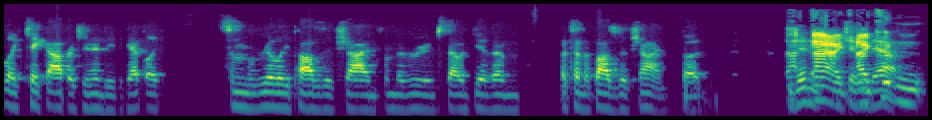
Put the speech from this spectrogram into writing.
like take the opportunity to get like some really positive shine from the rubes that would give him a ton of positive shine but I, I, I couldn't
